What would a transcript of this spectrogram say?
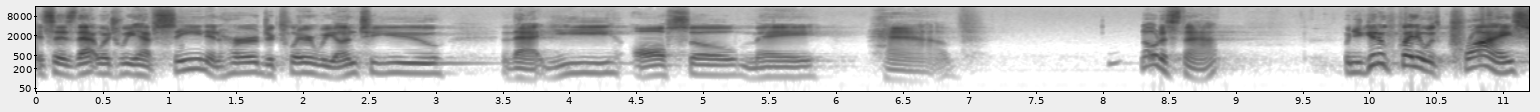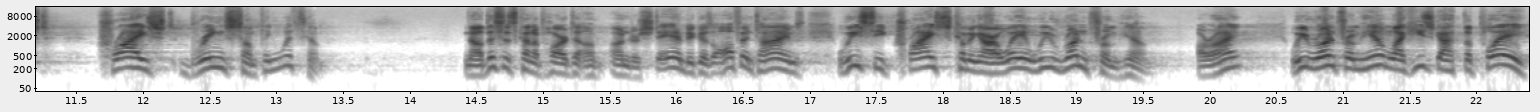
It says, That which we have seen and heard declare we unto you, that ye also may have. Notice that. When you get acquainted with Christ, Christ brings something with him. Now, this is kind of hard to understand because oftentimes we see Christ coming our way and we run from him, all right? We run from him like he's got the plague.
